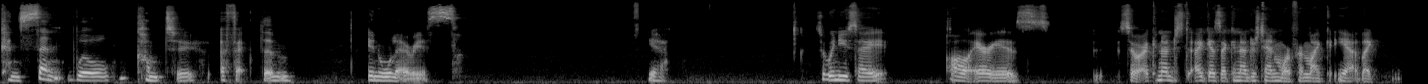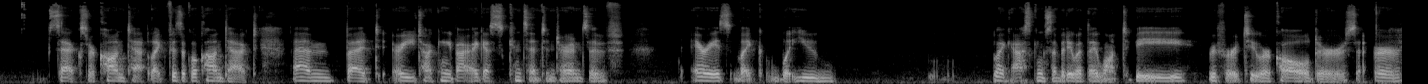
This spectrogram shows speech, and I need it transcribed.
consent will come to affect them in all areas. Yeah. So when you say all areas, so I can understand. I guess I can understand more from like yeah, like sex or contact, like physical contact. Um, but are you talking about, I guess, consent in terms of areas like what you like asking somebody what they want to be referred to or called or or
